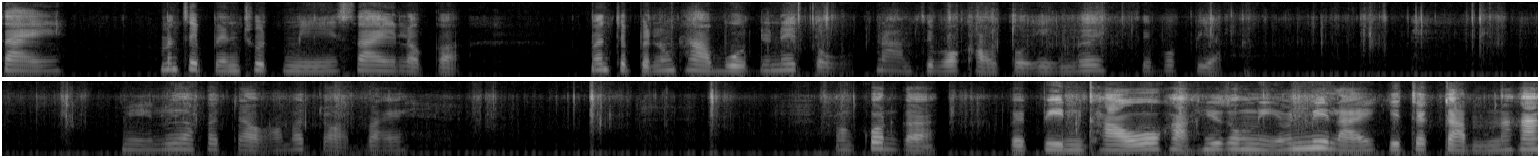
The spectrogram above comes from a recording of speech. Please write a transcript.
ใส่ มันจะเป็นชุดหมีใส่แล้วก็ มันจะเป็นรองเท้าบูทอยู่ในตัวน้ำสิบ่เขาตัวเองเลยสิบ่เปียก มีเรือเขาเจ้าเอามาจอดไว้บางคนก็ไปปีนเขาค่ะ อยู่ตรงนี้มันมีหลายกิจกรรมนะคะ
